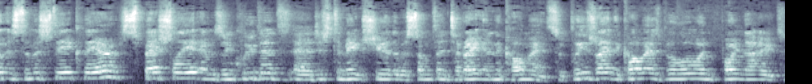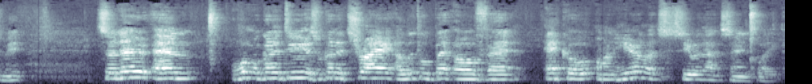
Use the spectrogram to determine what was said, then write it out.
Did you notice the mistake there? Especially it was included uh, just to make sure there was something to write in the comments. So please write the comments below and point that out to me. So now um, what we're going to do is we're going to try a little bit of uh, echo on here. Let's see what that sounds like.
